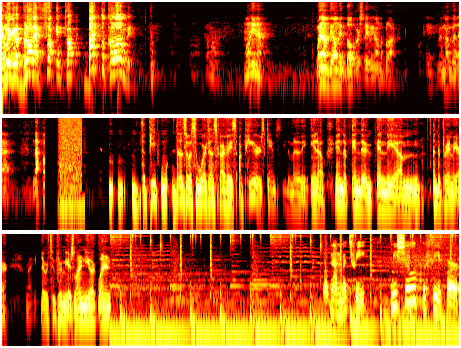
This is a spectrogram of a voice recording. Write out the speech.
Then we're gonna blow that fucking truck back to Colombia. Come on. Come on. Monina, we're not the only dopers living on the block. Okay? Remember that. That the people, those of us who worked on Scarface, our peers came to see the movie. You know, in the in the in the um in the premiere, right? There were two premieres, one in New York, one in. Number 3. Michelle Pfeiffer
